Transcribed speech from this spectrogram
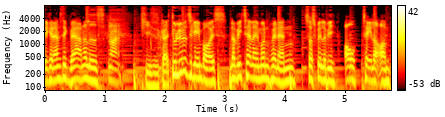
Det kan nærmest ikke være anderledes. Nej. Jesus Christ. Du lytter til Gameboys. Når vi ikke taler i munden på hinanden, så spiller vi og taler om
